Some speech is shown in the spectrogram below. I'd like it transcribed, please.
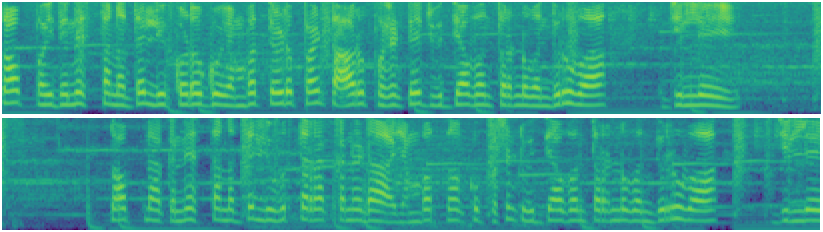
ಟಾಪ್ ಐದನೇ ಸ್ಥಾನದಲ್ಲಿ ಕೊಡಗು ಎಂಬತ್ತೆರಡು ಪಾಯಿಂಟ್ ಆರು ಪರ್ಸೆಂಟೇಜ್ ವಿದ್ಯಾವಂತರನ್ನು ಹೊಂದಿರುವ ಜಿಲ್ಲೆ. ಟಾಪ್ ನಾಲ್ಕನೇ ಸ್ಥಾನದಲ್ಲಿ ಉತ್ತರ ಕನ್ನಡ ಎಂಬತ್ನಾಲ್ಕು ಪರ್ಸೆಂಟ್ ವಿದ್ಯಾವಂತರನ್ನು ಹೊಂದಿರುವ ಜಿಲ್ಲೆ.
